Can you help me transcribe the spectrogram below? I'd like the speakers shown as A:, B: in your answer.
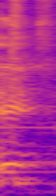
A: che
